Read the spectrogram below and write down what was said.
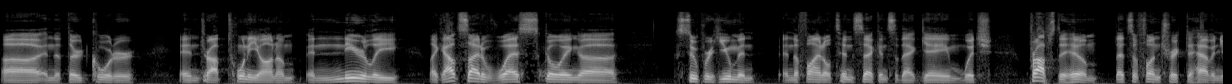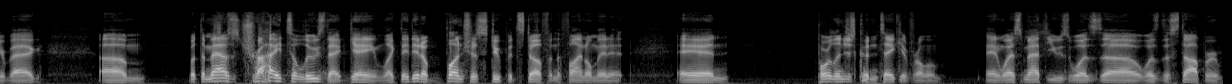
uh, in the third quarter and dropped 20 on them, and nearly, like outside of Wes going uh, superhuman in the final 10 seconds of that game, which props to him. That's a fun trick to have in your bag. Um, but the Mavs tried to lose that game. Like they did a bunch of stupid stuff in the final minute, and Portland just couldn't take it from them. And Wes Matthews was uh, was the stopper.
